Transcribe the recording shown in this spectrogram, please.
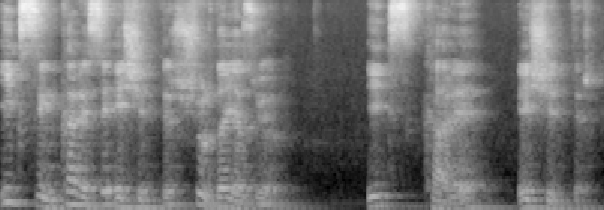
X'in karesi eşittir. Şurada yazıyorum. X kare eşittir.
